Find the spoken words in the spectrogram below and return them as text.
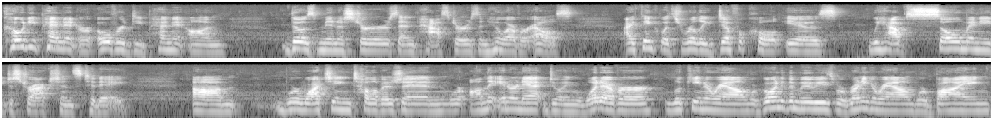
codependent or over dependent on those ministers and pastors and whoever else. I think what's really difficult is we have so many distractions today. Um, we're watching television, we're on the internet doing whatever, looking around, we're going to the movies, we're running around, we're buying,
